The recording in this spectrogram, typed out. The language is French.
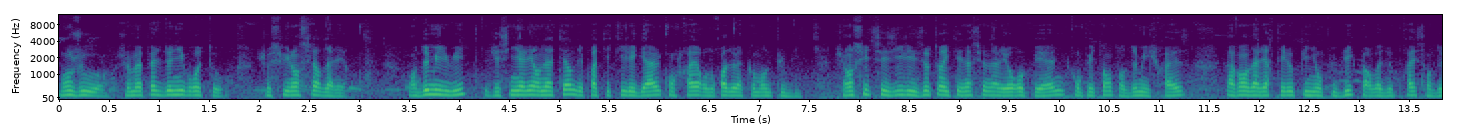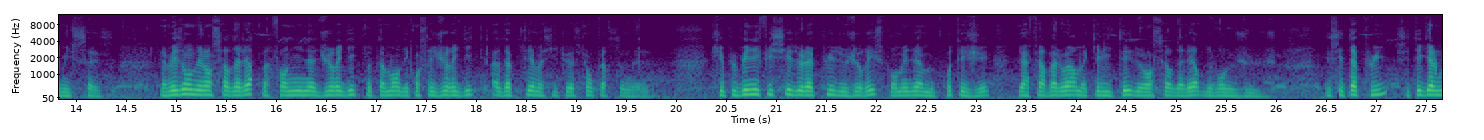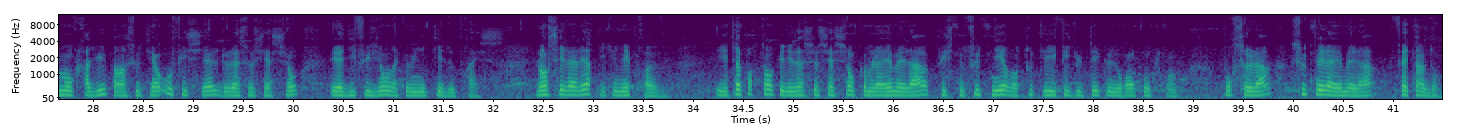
Bonjour, je m'appelle Denis Breteau, je suis lanceur d'alerte. En 2008, j'ai signalé en interne des pratiques illégales contraires au droit de la commande publique. J'ai ensuite saisi les autorités nationales et européennes compétentes en 2013 avant d'alerter l'opinion publique par voie de presse en 2016. La Maison des lanceurs d'alerte m'a fourni une aide juridique, notamment des conseils juridiques adaptés à ma situation personnelle. J'ai pu bénéficier de l'appui de juristes pour m'aider à me protéger et à faire valoir ma qualité de lanceur d'alerte devant le juge. Mais cet appui s'est également traduit par un soutien officiel de l'association et la diffusion d'un communiqué de presse. Lancer l'alerte est une épreuve. Il est important que des associations comme la MLA puissent nous soutenir dans toutes les difficultés que nous rencontrons. Pour cela, soutenez la MLA, faites un don.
